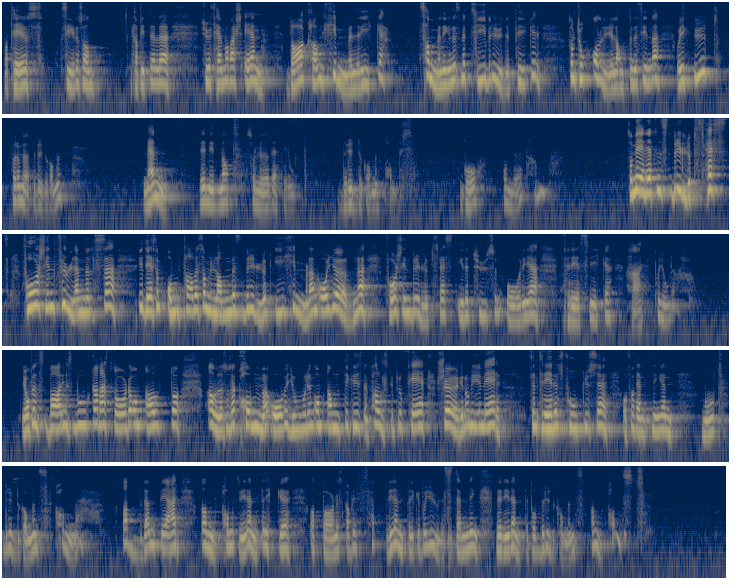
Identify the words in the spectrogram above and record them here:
Matteus sier det sånn i kapittel 25 og vers 1. Da kan himmelriket sammenlignes med ti brudepiker som tok oljelampene sine og gikk ut for å møte brudgommen. Men ved midnatt så lød det et rop. Brudgommen kommer. Gå og møt ham. Så menighetens bryllupsfest får sin fullendelse i det som omtales som lammets bryllup i himmelen. Og jødene får sin bryllupsfest i det tusenårige fredsriket her på jorda. I åpenbaringsboka der står det om alt og alle som skal komme over jorden, om Antikrist, den falske profet, skjøgen og mye mer, sentreres fokuset og forventningen mot brudgommens komme. Advent det er ankomst. Vi venter ikke at barnet skal bli født. Vi venter ikke på julestemning, men vi venter på brudgommens ankomst.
